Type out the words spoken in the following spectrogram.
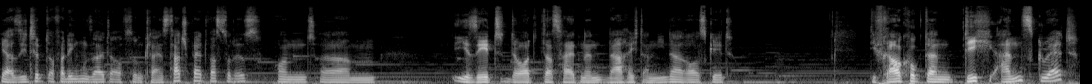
Ja, sie tippt auf der linken Seite auf so ein kleines Touchpad, was dort ist. Und ähm, ihr seht dort, dass halt eine Nachricht an Nina rausgeht. Die Frau guckt dann dich an, Scrat.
